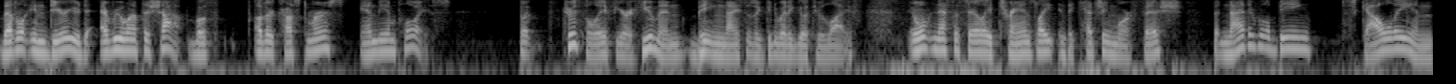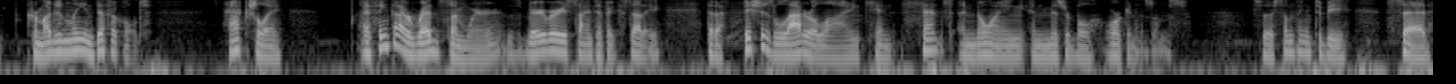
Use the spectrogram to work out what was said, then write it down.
That'll endear you to everyone at the shop, both other customers and the employees. But truthfully, if you're a human, being nice is a good way to go through life. It won't necessarily translate into catching more fish, but neither will being scowly and curmudgeonly and difficult. Actually, I think that I read somewhere, this very, very scientific study, that a fish's lateral line can sense annoying and miserable organisms. So there's something to be said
